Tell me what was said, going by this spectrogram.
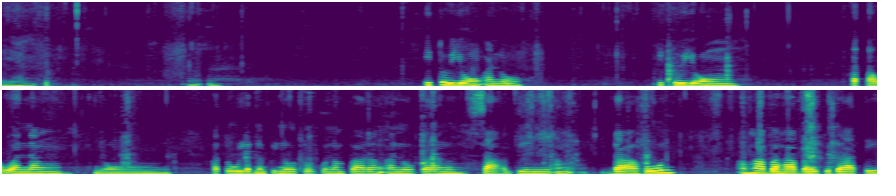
ayan. Mm-mm. Ito yung ano, ito yung katawan ng yung katulad ng pinutol ko ng parang ano, parang saging ang dahon. Ang haba-haba ito dati.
